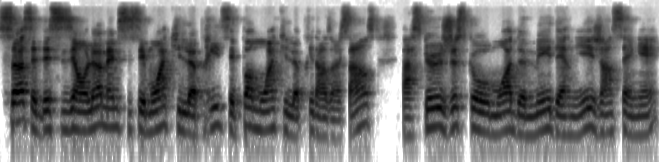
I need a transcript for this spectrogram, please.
ça, cette décision-là, même si c'est moi qui l'ai pris, c'est pas moi qui l'ai pris dans un sens, parce que jusqu'au mois de mai dernier, j'enseignais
